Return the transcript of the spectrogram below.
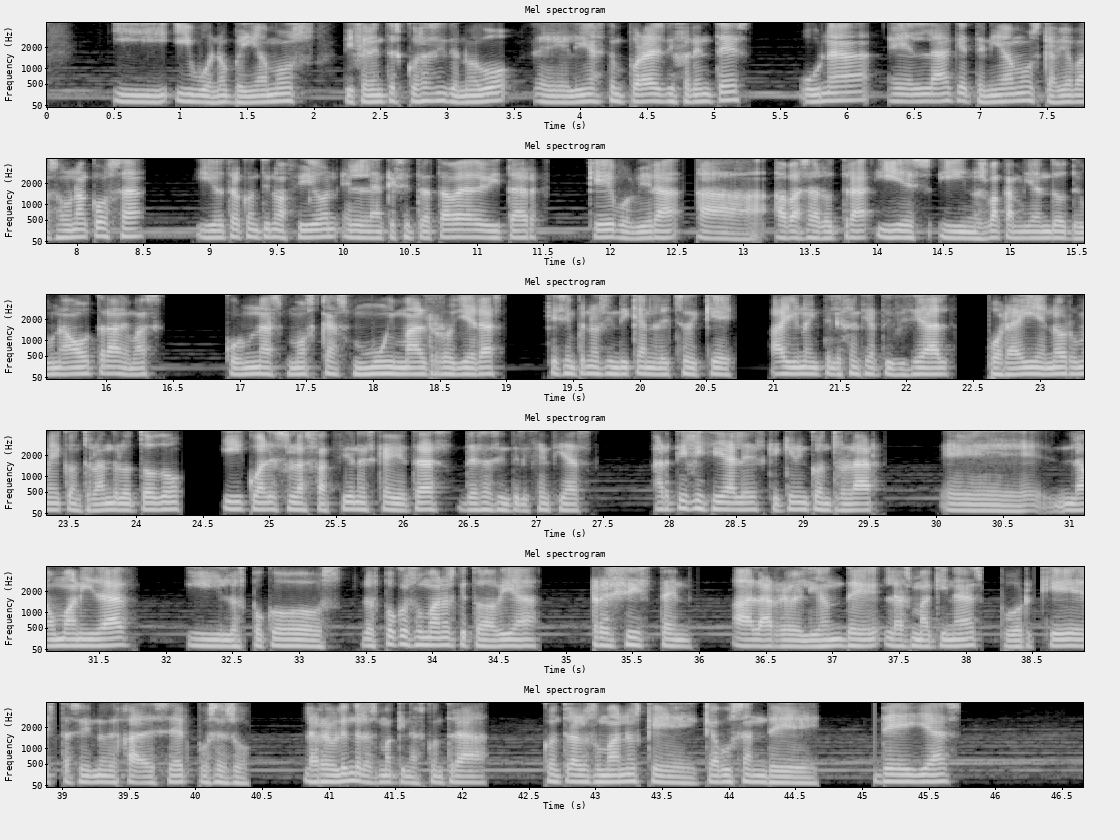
y, bueno, veíamos diferentes cosas y de nuevo eh, líneas temporales diferentes, una en la que teníamos que había pasado una cosa y otra continuación en la que se trataba de evitar que volviera a, pasar otra y, es, y nos va cambiando de una a otra, además con unas moscas muy mal rolleras que siempre nos indican el hecho de que hay una inteligencia artificial por ahí enorme controlándolo todo y cuáles son las facciones que hay detrás de esas inteligencias artificiales que quieren controlar eh, la humanidad y los pocos, los pocos humanos que todavía resisten a la rebelión de las máquinas porque esta serie no deja de ser, pues eso, la rebelión de las máquinas contra, contra los humanos que, abusan de, ellas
